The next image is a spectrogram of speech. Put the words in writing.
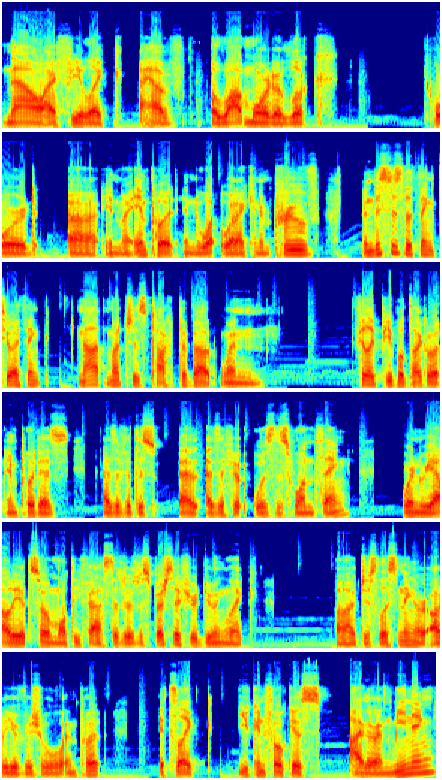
Now I feel like I have a lot more to look toward uh, in my input and what what I can improve. And this is the thing too. I think not much is talked about when feel like people talk about input as as if it this as, as if it was this one thing, where in reality it's so multifaceted. Especially if you're doing like uh, just listening or audiovisual input, it's like you can focus either on meaning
